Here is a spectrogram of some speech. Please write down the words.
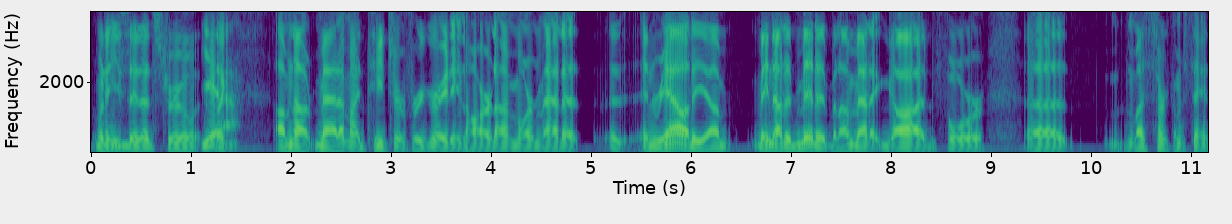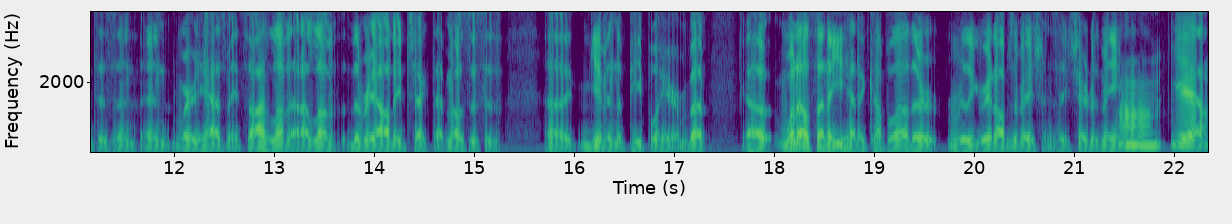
Wouldn't mm-hmm. you say that's true? Yeah. Like, I'm not mad at my teacher for grading hard. I'm more mad at uh, in reality, I may not admit it, but I'm mad at God for uh, my circumstances and, and where He has me. So I love that. I love the reality check that Moses is uh, giving the people here. But uh, what else? I know you had a couple other really great observations that you shared with me. Um, yeah.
